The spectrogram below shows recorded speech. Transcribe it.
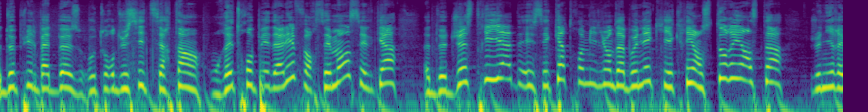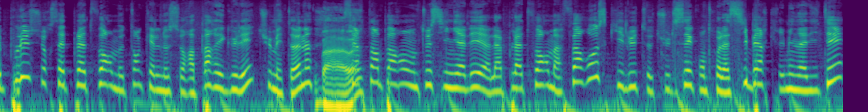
Depuis le bad buzz autour du site, certains ont rétro-pédalé, forcément. C'est le cas de Just Riyad et ses 4 millions d'abonnés qui écrit en story Insta. Je n'irai plus sur cette plateforme tant qu'elle ne sera pas régulée. Tu m'étonnes. Bah ouais. Certains parents ont te signalé à la plateforme à Pharos qui lutte, tu le sais, contre la cybercriminalité.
